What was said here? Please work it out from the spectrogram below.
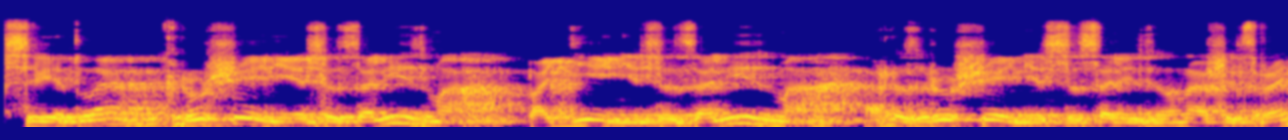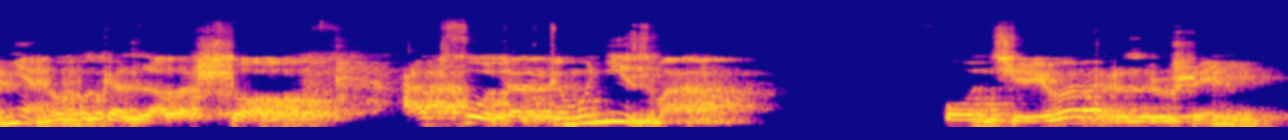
светлое крушение социализма, падение социализма, разрушение социализма в нашей стране, оно показало, что отход от коммунизма, он чреват разрушением.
